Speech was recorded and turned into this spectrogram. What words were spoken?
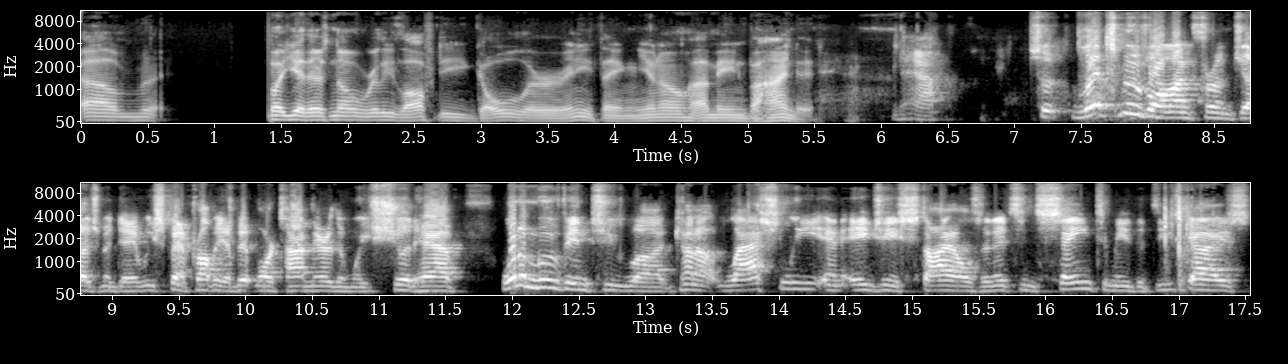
um, but yeah, there's no really lofty goal or anything, you know, I mean behind it. Yeah. So let's move on from Judgment Day. We spent probably a bit more time there than we should have. Want to move into uh, kind of Lashley and AJ Styles, and it's insane to me that these guys.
